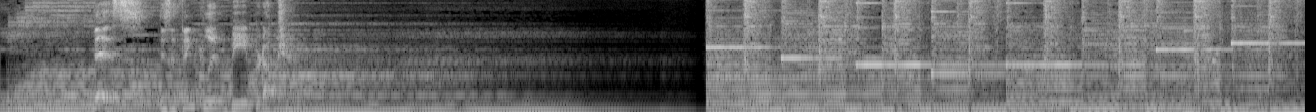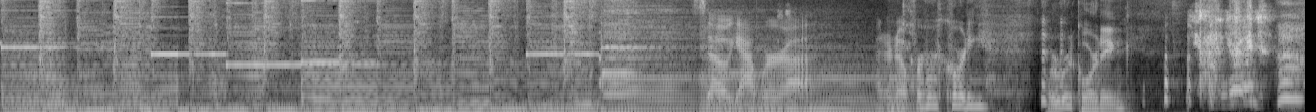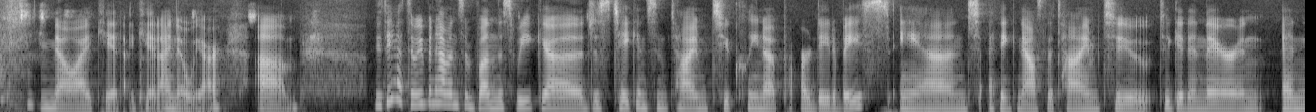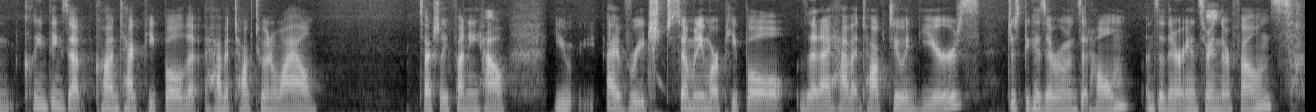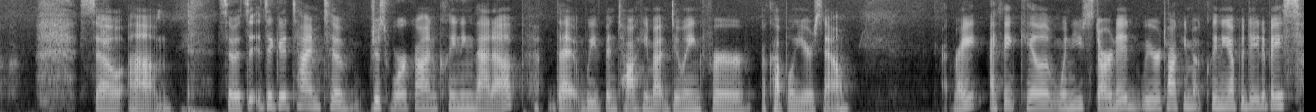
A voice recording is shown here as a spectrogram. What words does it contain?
This is a Think Live Be production. So yeah, we're uh I don't know if we're recording. We're recording. No, I kid, I kid. I know we are. Um yeah, so we've been having some fun this week, uh, just taking some time to clean up our database, and I think now's the time to to get in there and and clean things up, contact people that haven't talked to in a while. It's actually funny how you I've reached so many more people that I haven't talked to in years, just because everyone's at home and so they're answering their phones. so um, so it's it's a good time to just work on cleaning that up that we've been talking about doing for a couple years now. Right? I think Kayla, when you started, we were talking about cleaning up a database.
